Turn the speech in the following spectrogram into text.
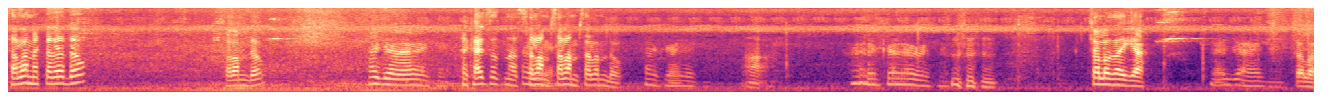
সালাম একটা দাও দাও। সালাম দাও। আচ্ছা খাইছ না? সালাম সালাম সালাম দাও। হ্যাঁ চলো যাই গা। চলো।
